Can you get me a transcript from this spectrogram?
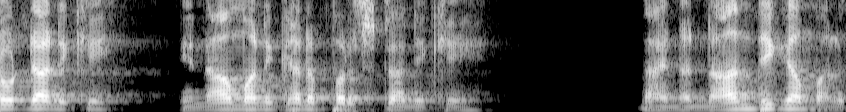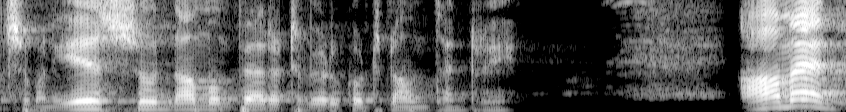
చూడడానికి నీ నామాన్ని ఘనపరచడానికి నాయన నాందిగా మలచమని. యేసు నామం పేరట వేడుకుంటున్నాం తండ్రి. Amen.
